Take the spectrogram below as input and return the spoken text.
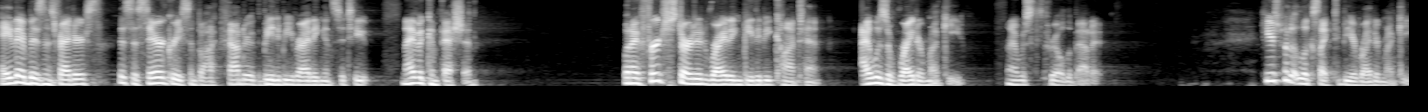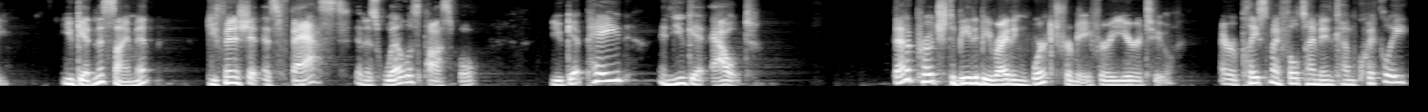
Hey there, business writers. This is Sarah Greesonbach, founder of the B2B Writing Institute, and I have a confession. When I first started writing B2B content, I was a writer monkey, and I was thrilled about it. Here's what it looks like to be a writer monkey you get an assignment, you finish it as fast and as well as possible, you get paid, and you get out. That approach to B2B writing worked for me for a year or two. I replaced my full time income quickly.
